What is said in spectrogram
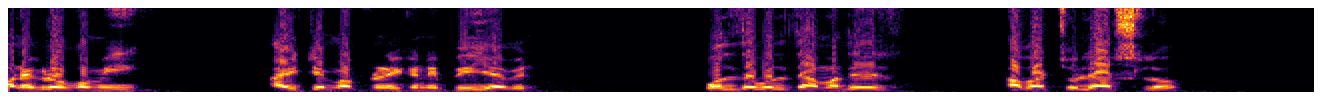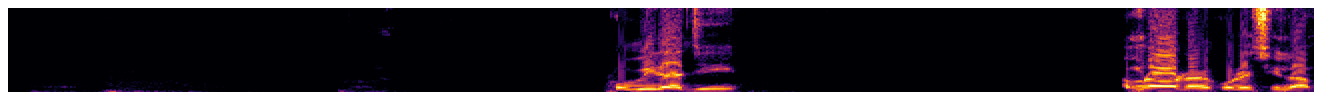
অনেক রকমই আইটেম আপনারা এখানে পেয়ে যাবেন। বলতে বলতে আমাদের খাবার চলে আসলো। কবিরাজি আমরা অর্ডার করেছিলাম।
